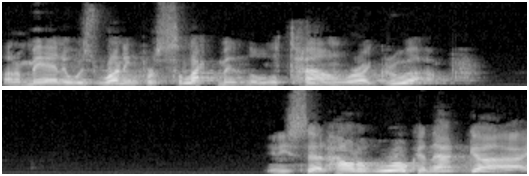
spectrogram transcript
on a man who was running for selectman in the little town where I grew up. And he said, How in the world can that guy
